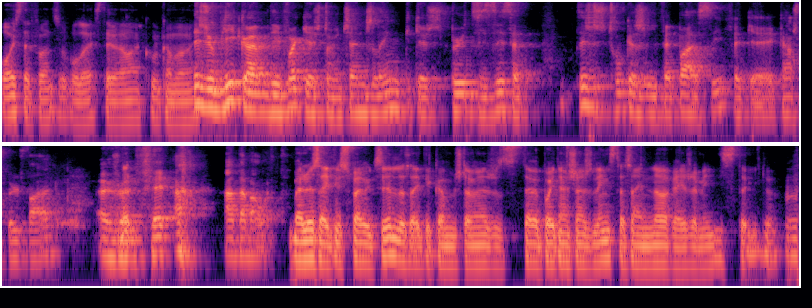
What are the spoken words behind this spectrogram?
Oui, c'était fun, ça, pour C'était vraiment cool comme moment. J'oublie comme des fois que je suis un changeling et que je peux utiliser cette. Tu sais, je trouve que je ne le fais pas assez. Fait que quand je peux le faire, euh, je le fais en, tabarouette. Ben là, ça a été super utile. Ça a été comme justement, si tu n'avais pas été un changeling, cette scène-là n'aurait jamais existé. Mm-hmm.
